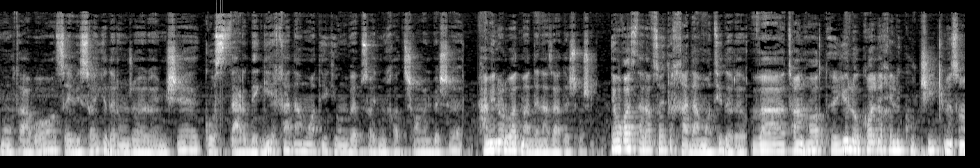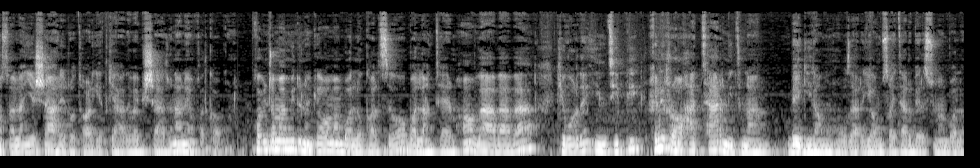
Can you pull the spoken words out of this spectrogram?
محتوا سرویس هایی که در اونجا ارائه میشه گستردگی خدماتی که اون وبسایت می‌خواد شامل بشه همین رو باید مد نظر داشته باشیم. یه موقع از طرف سایت خدماتی داره و تنها یه local خیلی کوچیک مثل مثلا یه شهری رو target کرده و بیشتر از اون هم نمی‌خواد کار کنه. خب اینجا من می‌دونم که آقا من با local SEO با long term ها و و و keyword های این تیپی خیلی راحت تر می‌تونم بگیرم اون حوزه رو یا اون سایت رو برسونم بالا.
